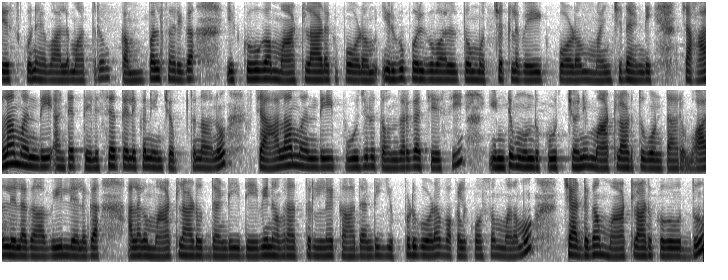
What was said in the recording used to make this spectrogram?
చేసుకునే వాళ్ళు మాత్రం కంపల్సరిగా ఎక్కువగా మాట్లాడకపోవడం ఇరుగు పొరుగు వాళ్ళతో ముచ్చట్లు వేయకపోవడం మంచిదండి. చాలామంది అంటే తెలిసే తెలియక నేను చెప్తున్నాను చాలామంది పూజలు తొందరగా చేసి ఇంటి ముందు కూర్చొని మాట్లాడుతూ ఉంటారు. వాళ్ళు ఇలాగా వీళ్ళు ఇలాగా అలాగ మాట్లాడొద్దండి. ఈ దేవి నవరాత్రులే కాదండి. ఎప్పుడు కూడా ఒకరి కోసం మనము చెడ్డగా మాట్లాడుకోవద్దు.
